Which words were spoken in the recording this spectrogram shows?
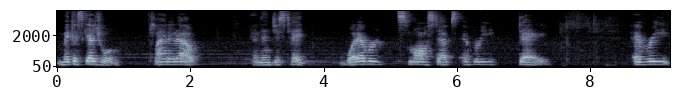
make a schedule, plan it out, and then just take whatever small steps every day, every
